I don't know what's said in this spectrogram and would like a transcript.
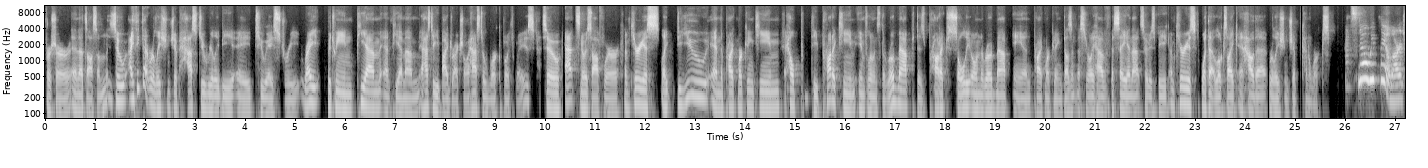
For sure. And that's awesome. So I think that relationship has to really be a two way street, right? Between PM and PMM. It has to be bi directional. It has to work both ways. So at Snow Software, I'm curious like, do you and the product marketing team help the product team influence the roadmap? Does product solely own the roadmap and product marketing doesn't necessarily have a say in that, so to speak? I'm curious what that looks like and how that relationship kind of works. Snow, we play a large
